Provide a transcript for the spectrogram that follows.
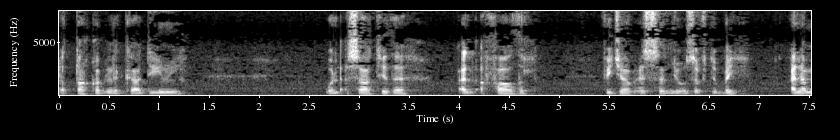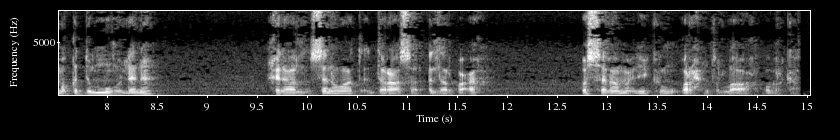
للطاقم الأكاديمي والأساتذة الأفاضل في جامعة سان جوزيف دبي على ما قدموه لنا خلال سنوات الدراسة الأربعة. والسلام عليكم ورحمة الله وبركاته.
